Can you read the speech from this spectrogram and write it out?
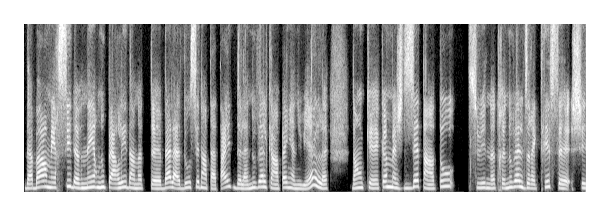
D'abord, merci de venir nous parler dans notre balado C'est dans ta tête de la nouvelle campagne annuelle. Donc, euh, comme je disais tantôt, tu es notre nouvelle directrice euh, chez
